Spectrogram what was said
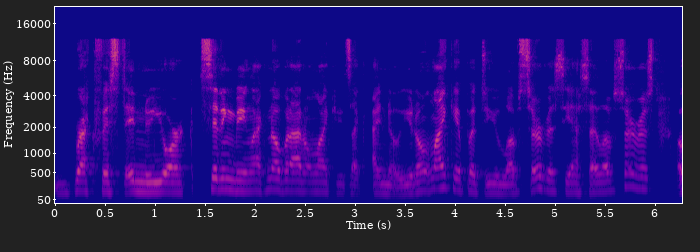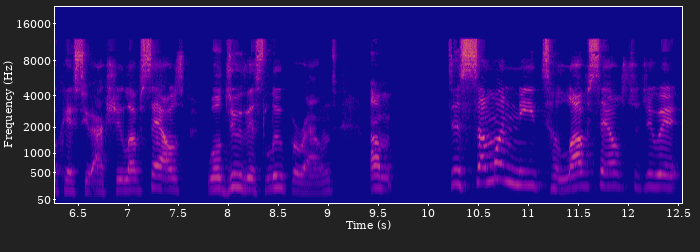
breakfast in New York, sitting being like, no, but I don't like it. He's like, I know you don't like it, but do you love service? Yes, I love service. Okay, so you actually love sales. We'll do this loop around. Um, does someone need to love sales to do it?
